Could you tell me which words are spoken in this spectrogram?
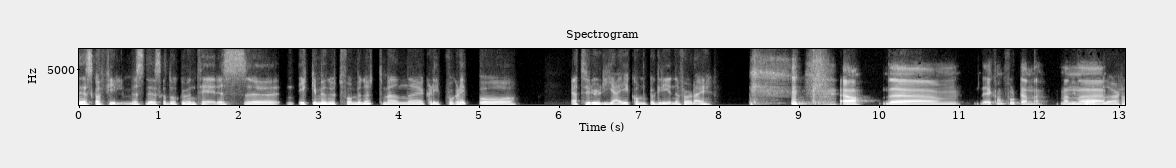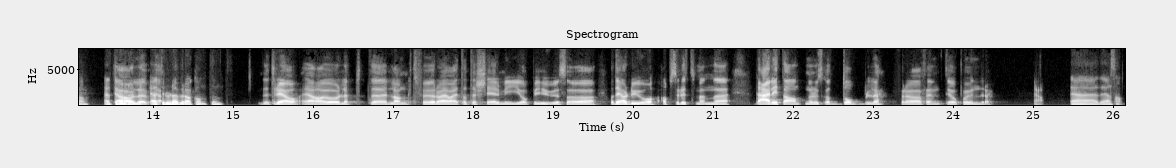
det skal filmes, det skal dokumenteres, uh, ikke minutt for minutt, men uh, klipp for klipp. Og jeg tror jeg kommer til å grine før deg. ja, det, det, kan fort hende. Men får håpe det, i hvert fall. Jeg, tror, jeg, det, jeg tror det er bra content. Det tror jeg òg. Jeg har jo løpt uh, langt før, og jeg veit at det skjer mye oppi huet. Så, og det har du òg, absolutt. Men uh, det er litt annet når du skal doble fra 50 opp på 100. Ja, det, er sant.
